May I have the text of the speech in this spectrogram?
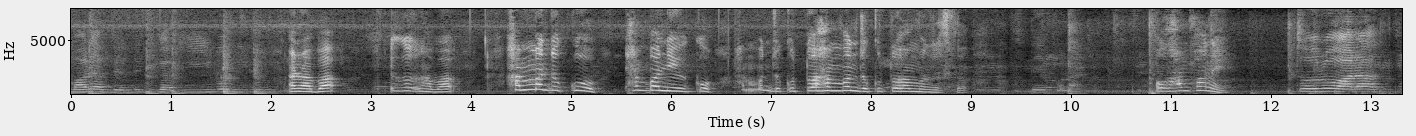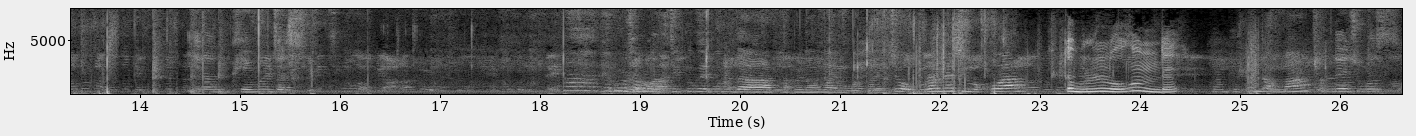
말이 안 되는데 네가 2번, 2번. 아니 봐봐 이거 봐봐 한번 졌고 한 번 이겼고 한 번 졌고 또 한 번 졌고 또 한 번 졌어. 네번. 아니야? 어한 판에. 들어와라. 이런 괴물 자식. 아 배부르다 아직도 배부르다. 밥을 너무 많이 먹을 뻔했죠? 물한 잔씩 먹고 와. 또물 먹었는데? 그냥 불 끈다 엄마. 안돼 죽었어.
